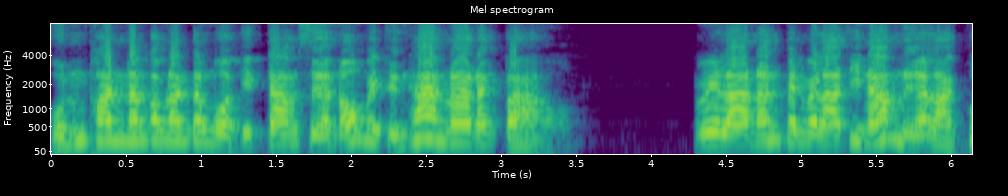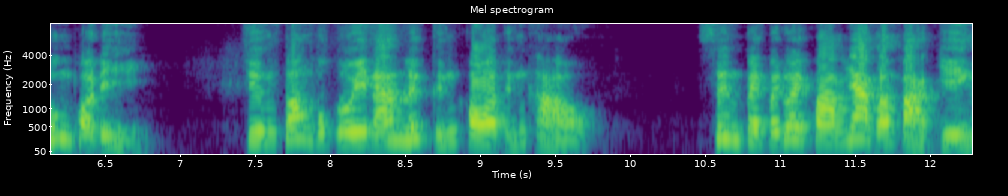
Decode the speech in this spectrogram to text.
ขุนพันธ์นำกำลังตำรวจติดตามเสือโน้มไปถึงห้างนาดังกล่าว เวลานั้นเป็นเวลาที่น้ำเหนือหลากทุ่งพอดี จึงต้องบุกลุยน้ำลึกถึงคอถึงเข่า ซึ่งเป็นไปด้วยความยากลำบากยิ่ง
